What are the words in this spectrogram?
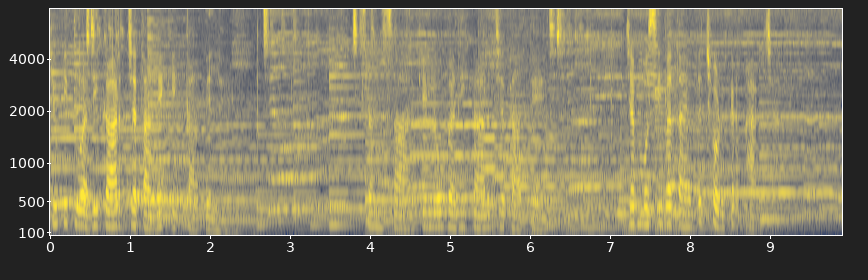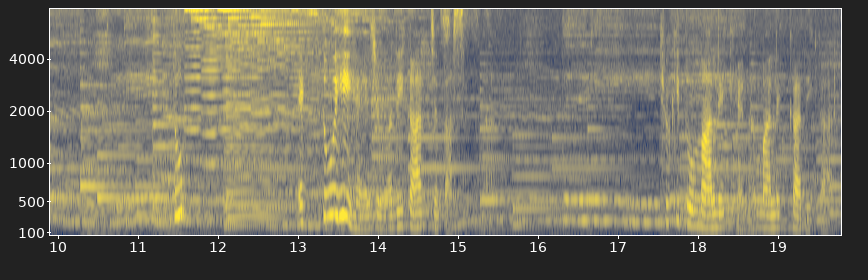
क्योंकि तू अधिकार जताने के काबिल है। संसार के लोग अधिकार जताते हैं। जब मुसीबत आए तो छोड़कर भाग जाते तू, एक तू ही है जो अधिकार जता सकता है। क्योंकि तू मालिक है ना, मालिक का अधिकार।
